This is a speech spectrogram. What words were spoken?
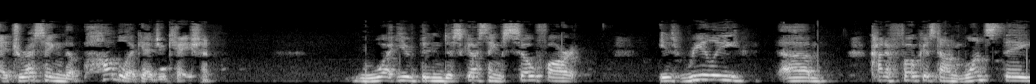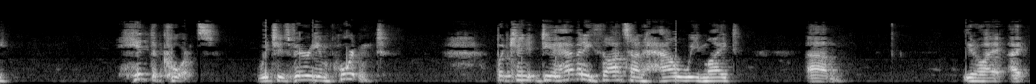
addressing the public education, what you've been discussing so far is really um, kind of focused on once they hit the courts, which is very important. But can, do you have any thoughts on how we might, um, you know, I, I,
